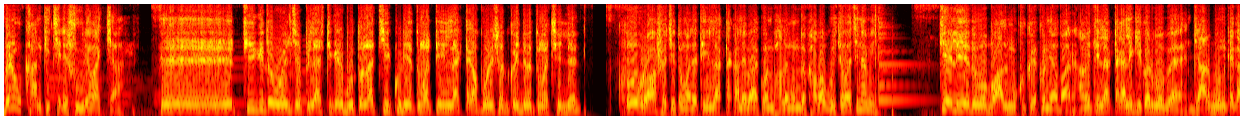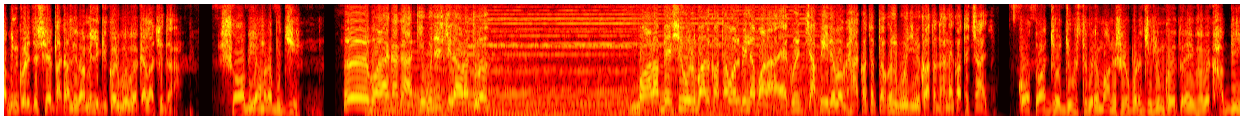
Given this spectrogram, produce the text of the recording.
বেরু খান কি ছেলে শুয়ে বাচ্চা। ঠিকই তো বলছে প্লাস্টিকের বোতল আর চিক কুড়িয়ে তোমার তিন লাখ টাকা পরিশোধ করে দেবে তোমার ছেলে। খুব রস হচ্ছে তোমাদের তিন লাখ টাকা লেবা এখন ভালো মন্দ খাওয়া বুঝতে পারছি না আমি? কেলিয়ে দেবো বাল মুখকে কোনি আবার। আমি তিন লাখ টাকা লিখি করব বে। যার বোনকে গাবিন করেছে সে টাকা লিবে। আমি লিখি করব বে খেলাচুদা সবই আমরা বুঝি। এ বড়া কাকা কি বুঝিস কি লাউরা তুই? বেশি উলবাল কথা বলবি না বড়া। এখন চাপিয়ে দেবো ঘা কত তখন বুঝবি কত ধানে কত চাল। কত আর জোর বুঝতে করে মানুষের উপরে জুলুম করে তোরা এইভাবে খাবি?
